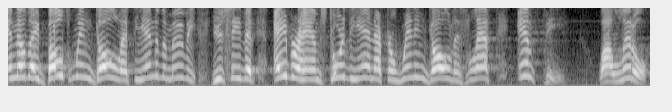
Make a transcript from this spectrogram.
And though they both win gold at the end of the movie, you see that Abrahams, toward the end, after winning gold, is left empty, while Liddell,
